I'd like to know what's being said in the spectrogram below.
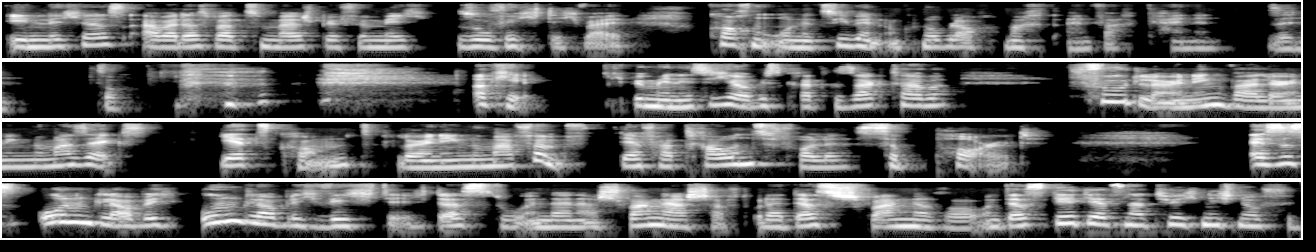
ähnliches. Aber das war zum Beispiel für mich so wichtig, weil Kochen ohne Zwiebeln und Knoblauch macht einfach keinen Sinn. So. okay, ich bin mir nicht sicher, ob ich es gerade gesagt habe. Food Learning war Learning Nummer 6. Jetzt kommt Learning Nummer 5, der vertrauensvolle Support es ist unglaublich, unglaublich wichtig, dass du in deiner Schwangerschaft oder das Schwangere, und das gilt jetzt natürlich nicht nur für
